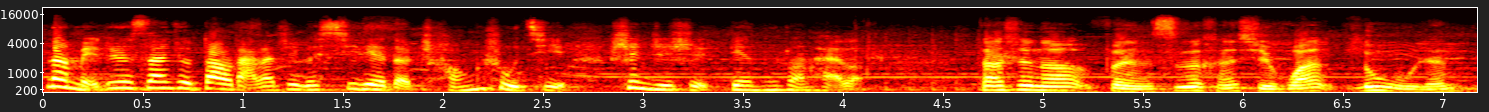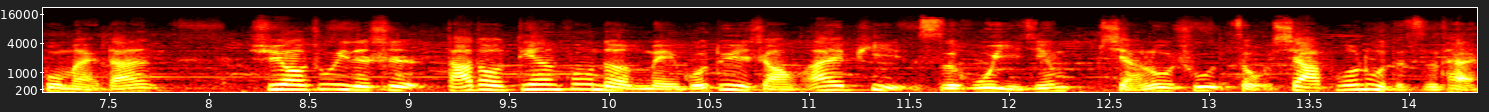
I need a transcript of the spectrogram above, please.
那《美队三》就到达了这个系列的成熟期，甚至是巅峰状态了。但是呢，粉丝很喜欢，路人不买单。需要注意的是，达到巅峰的美国队长 IP 似乎已经显露出走下坡路的姿态。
